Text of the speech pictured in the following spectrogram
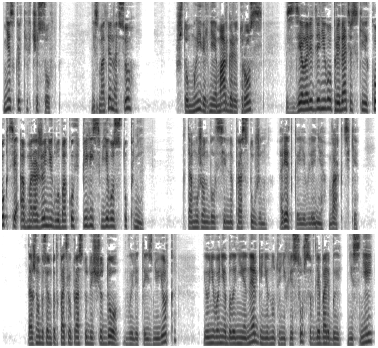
нескольких часов. Несмотря на все, что мы, вернее, Маргарет Росс, сделали для него, предательские когти обморожения глубоко впились в его ступни. К тому же он был сильно простужен, редкое явление в Арктике. Должно быть, он подхватил простуду еще до вылета из Нью-Йорка, и у него не было ни энергии, ни внутренних ресурсов для борьбы ни с ней,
